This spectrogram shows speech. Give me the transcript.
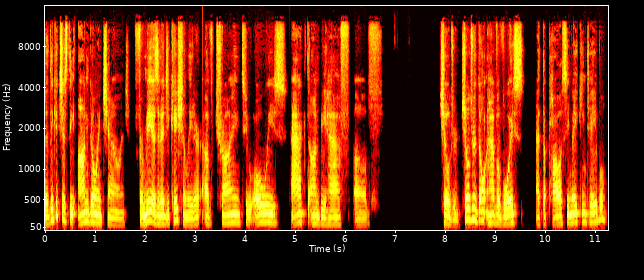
I think it's just the ongoing challenge for me as an education leader of trying to always act on behalf of children. Children don't have a voice at the policy making table.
